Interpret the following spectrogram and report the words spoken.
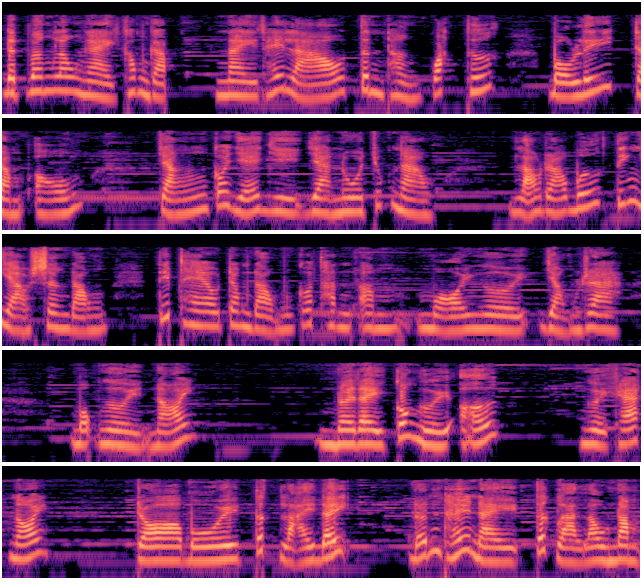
Địch Vân lâu ngày không gặp, này thấy lão tinh thần quắc thước, bộ lý trầm ổn, chẳng có vẻ gì già nua chút nào. Lão rảo bước tiến vào sơn động, tiếp theo trong động có thanh âm mọi người vọng ra. Một người nói, nơi đây có người ở. Người khác nói, trò bụi tích lại đấy, đến thế này tức là lâu năm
